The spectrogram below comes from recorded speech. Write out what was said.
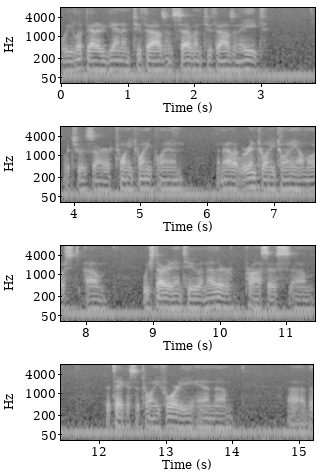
we looked at it again in 2007, 2008, which was our 2020 plan. And now that we're in 2020 almost, um, we started into another process um, to take us to 2040. And um, uh, the,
